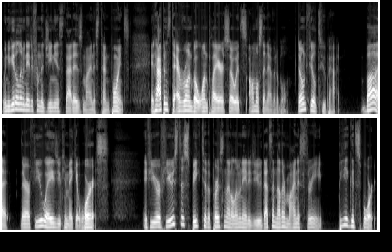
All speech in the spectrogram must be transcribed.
When you get eliminated from the Genius, that is minus 10 points. It happens to everyone but one player, so it's almost inevitable. Don't feel too bad. But there are a few ways you can make it worse. If you refuse to speak to the person that eliminated you, that's another minus 3. Be a good sport.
